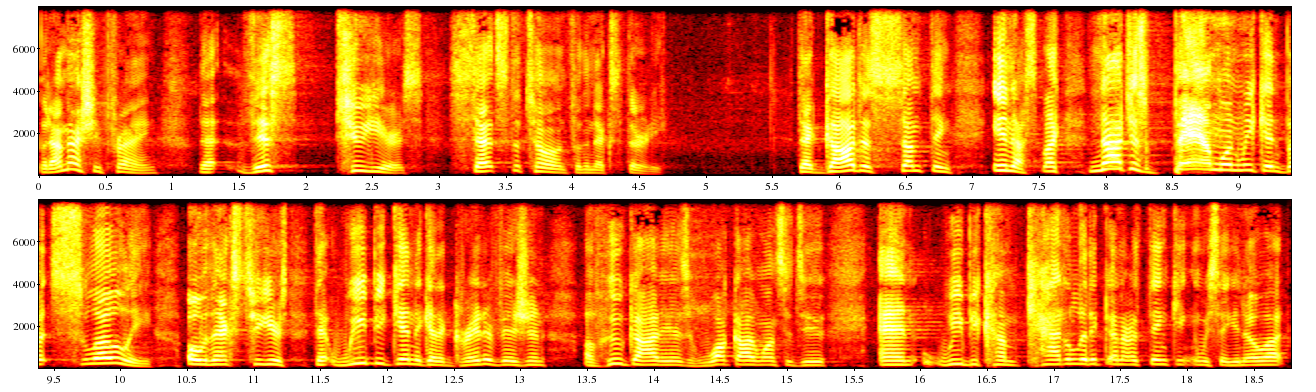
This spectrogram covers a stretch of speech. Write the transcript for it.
but I'm actually praying that this two years sets the tone for the next 30 that God does something in us, like not just bam one weekend, but slowly over the next two years, that we begin to get a greater vision of who God is and what God wants to do. And we become catalytic in our thinking and we say, you know what?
